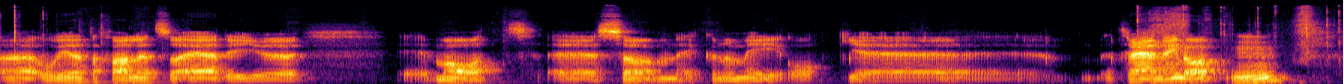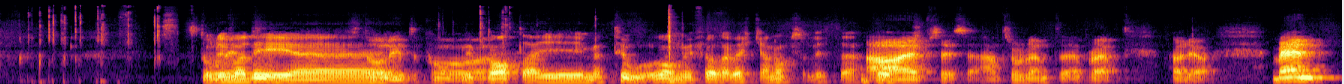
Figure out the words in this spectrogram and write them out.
Eh, och i detta fallet så är det ju eh, mat, eh, sömn, ekonomi och eh, träning då. Mm. Står det var det står lite på- vi pratade i, med Tor om i förra veckan också lite. Ja, precis. Han trodde inte på det, hörde jag. Men,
